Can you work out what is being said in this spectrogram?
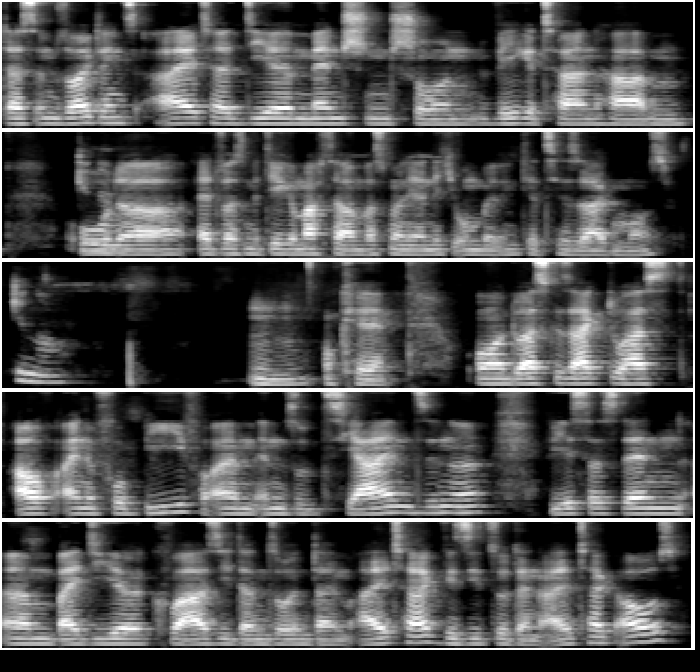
dass im Säuglingsalter dir Menschen schon wehgetan haben genau. oder etwas mit dir gemacht haben, was man ja nicht unbedingt jetzt hier sagen muss. Genau. Mhm, okay. Und du hast gesagt, du hast auch eine Phobie, vor allem im sozialen Sinne. Wie ist das denn ähm, bei dir quasi dann so in deinem Alltag? Wie sieht so dein Alltag aus?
